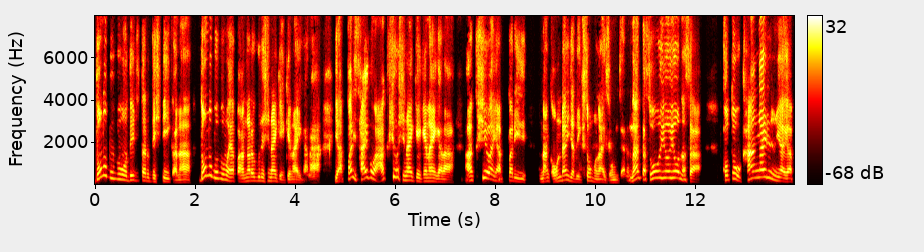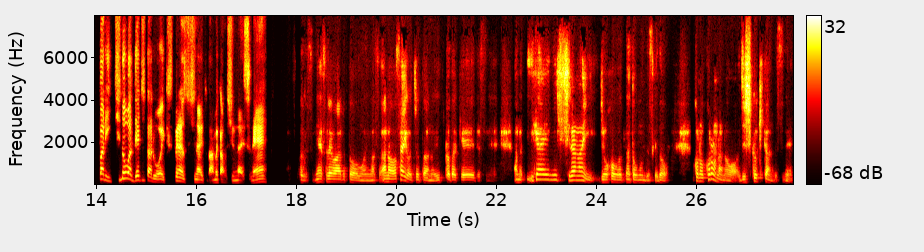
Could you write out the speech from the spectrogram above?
どの部分をデジタルでしていいかなどの部分はやっぱアナログでしなきゃいけないかなやっぱり最後は握手をしなきゃいけないから、握手はやっぱりなんかオンラインじゃできそうもないぞみたいな。なんかそういうようなさ、ことを考えるにはやっぱり一度はデジタルを experience しないとダメかもしれないですね。そうですね。それはあると思います。あの、最後ちょっとあの、一個だけですね。あの、意外に知らない情報だと思うんですけど、このコロナの自粛期間ですね、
